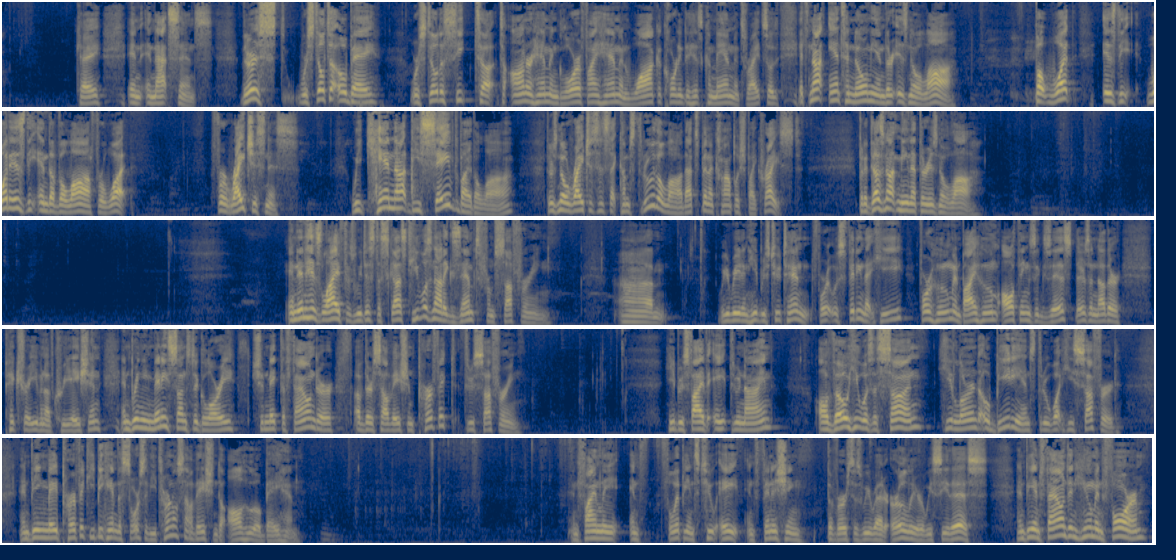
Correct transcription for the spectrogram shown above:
okay, in, in that sense there is, we're still to obey. We're still to seek to, to honor him and glorify him and walk according to his commandments, right? So it's not antinomian, there is no law. But what is the, what is the end of the law for what? For righteousness. We cannot be saved by the law. There's no righteousness that comes through the law. That's been accomplished by Christ. But it does not mean that there is no law. And in his life, as we just discussed, he was not exempt from suffering. Um, we read in Hebrews 2:10, "For it was fitting that he, for whom and by whom all things exist." There's another picture even of creation, and bringing many sons to glory should make the founder of their salvation perfect through suffering. Hebrews 5 8 through 9. Although he was a son, he learned obedience through what he suffered and being made perfect, he became the source of eternal salvation to all who obey him. And finally, in Philippians 2 8, in finishing the verses we read earlier, we see this. And being found in human form,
